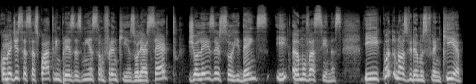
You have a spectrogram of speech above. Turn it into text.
como eu disse, essas quatro empresas minhas são franquias. Olhar Certo, Jolaser Sorridentes e Amo Vacinas. E quando nós viramos franquia,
